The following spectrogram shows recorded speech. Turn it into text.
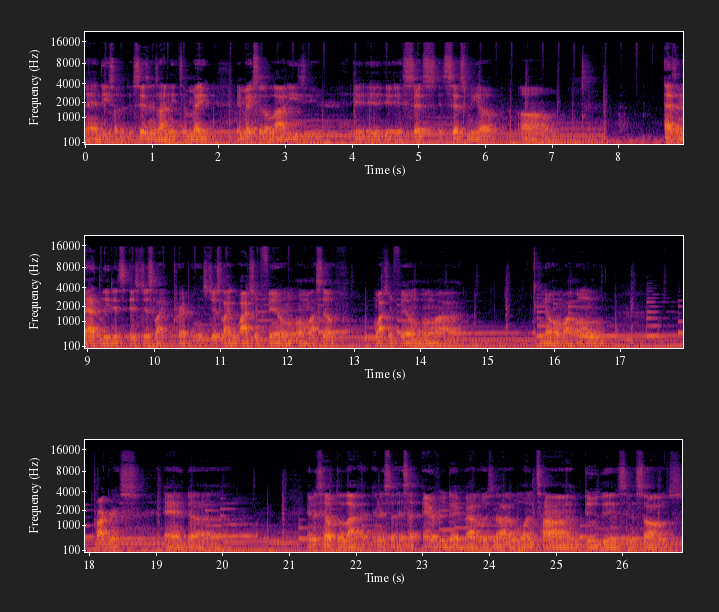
and these are the decisions I need to make. It makes it a lot easier. It, it, it sets it sets me up. Um, as an athlete, it's it's just like prepping. It's just like watching film on myself, watching film on my, you know, on my own progress, and uh, and it's helped a lot. And it's a it's an everyday battle. It's not a one time do this and it solves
